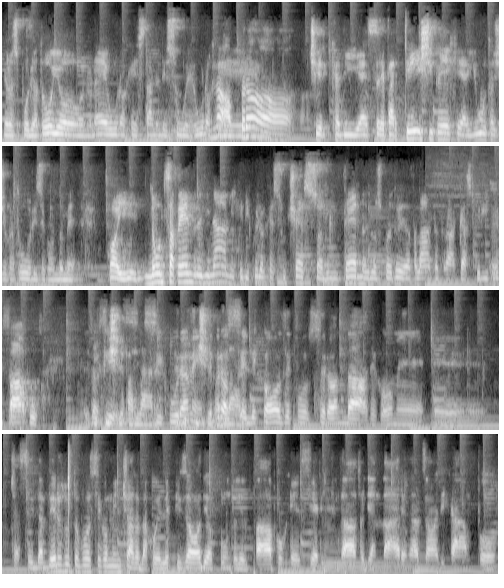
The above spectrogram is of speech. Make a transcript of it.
nello spogliatoio non è uno che sta nelle sue, è uno no, che però... cerca di essere partecipe, che aiuta i giocatori secondo me. Poi non sapendo le dinamiche di quello che è successo all'interno dello spogliatoio dell'Atalanta tra Gasperino esatto. e Papo è esatto. difficile sì, parlare. Sicuramente, difficile però parlare. se le cose fossero andate come... Eh cioè se davvero tutto fosse cominciato da quell'episodio appunto del Papo che si è rifiutato di andare nella zona di campo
